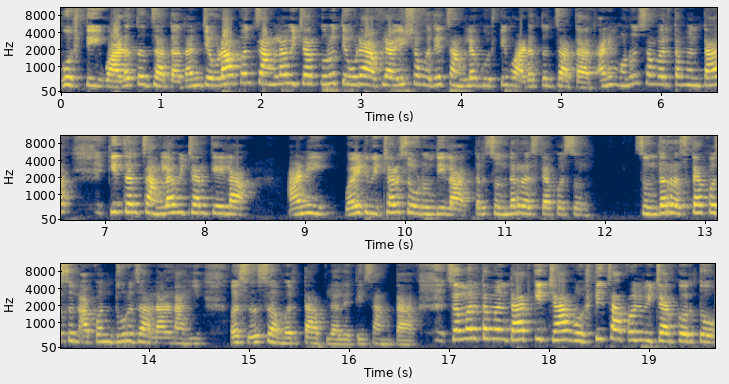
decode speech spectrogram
गोष्टी वाढतच जातात. आणि जेवढा आपण चांगला विचार करू तेवढ्या आपल्या आयुष्यामध्ये चांगल्या गोष्टी वाढतच जातात. आणि म्हणून समर्थ म्हणतात की जर चांगला विचार केला आणि वाईट विचार सोडून दिला तर सुंदर रस्त्यापासून सुंदर रस्त्यापासून आपण दूर जाणार नाही असं समर्थ आपल्याला ते सांगतात. समर्थ म्हणतात की ज्या गोष्टीचा आपण विचार करतो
